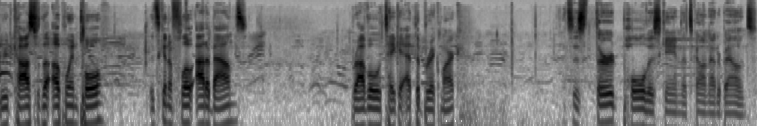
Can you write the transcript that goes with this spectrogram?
Reid Koss with the upwind pull. It's going to float out of bounds. Bravo will take it at the brick mark. It's his third pole this game that's gone out of bounds.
